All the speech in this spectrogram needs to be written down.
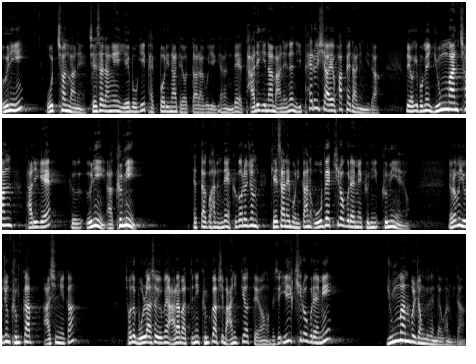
은이 5천 만에 제사장의 예복이 100벌이나 되었다라고 얘기하는데 다리기나 만에는 이 페르시아의 화폐 단입니다. 근데 여기 보면 6만 천 다리게 그 은이 아 금이 됐다고 하는데 그거를 좀 계산해 보니까 한 500kg의 금이, 금이에요. 여러분 요즘 금값 아십니까? 저도 몰라서 이번에 알아봤더니 금값이 많이 뛰었대요. 그래서 1kg이 6만 불 정도 된다고 합니다.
